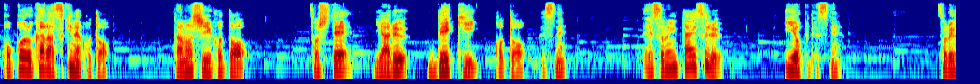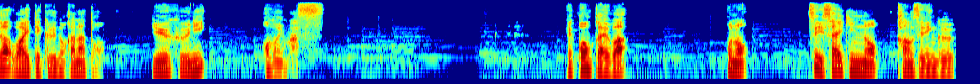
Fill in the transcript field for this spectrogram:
心から好きなこと、楽しいこと、そしてやるべきことですね。それに対する意欲ですね。それが湧いてくるのかなというふうに思います。今回は、このつい最近のカウンセリング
